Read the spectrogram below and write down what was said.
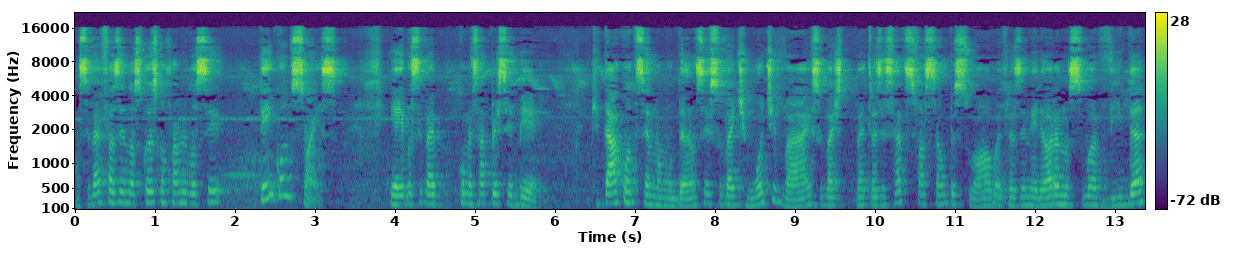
você vai fazendo as coisas conforme você tem condições. E aí você vai começar a perceber que está acontecendo uma mudança, isso vai te motivar, isso vai, vai trazer satisfação pessoal, vai trazer melhora na sua vida,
